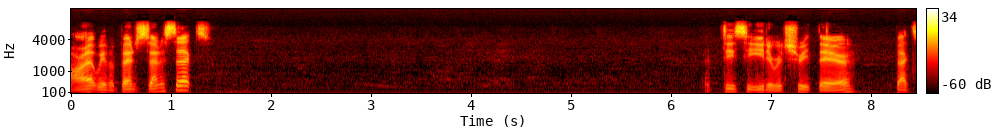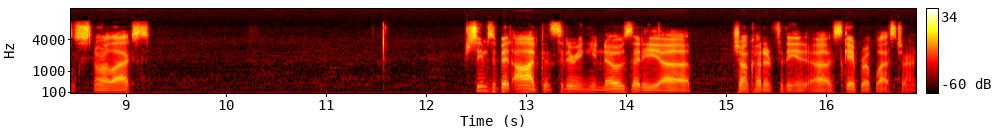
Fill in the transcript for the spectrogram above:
All right, we have a bench Genesect. A DCE to retreat there. Back to Snorlax. Which seems a bit odd considering he knows that he uh, junk hunted for the uh, escape rope last turn.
